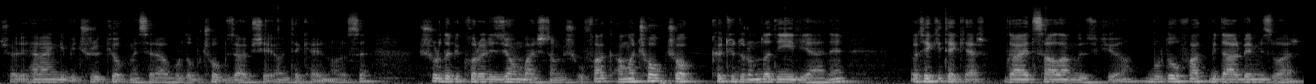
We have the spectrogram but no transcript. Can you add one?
Şöyle herhangi bir çürük yok mesela burada. Bu çok güzel bir şey ön tekerin orası. Şurada bir korolizyon başlamış ufak ama çok çok kötü durumda değil yani. Öteki teker gayet sağlam gözüküyor. Burada ufak bir darbemiz var.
